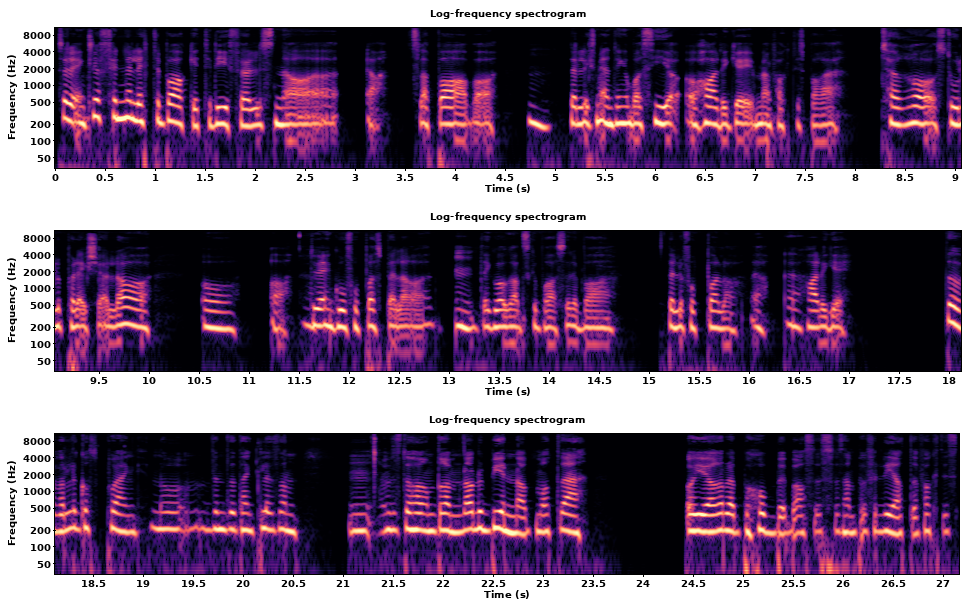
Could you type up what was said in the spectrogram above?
så det er egentlig å finne litt tilbake til de følelsene og ja, slappe av og Mm. det er liksom en ting å bare si og ha det gøy, men faktisk bare tørre å stole på deg sjøl, og, og ja, du er en god fotballspiller, og Mm. det går ganske bra, så det er bare å spille fotball og ja, Ja. ha det gøy. Det var et veldig godt poeng. Nå begynte jeg å tenke litt sånn mm, Hvis du har en drøm, da du begynner på en måte å gjøre det på hobbybasis, for eksempel, fordi at det faktisk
